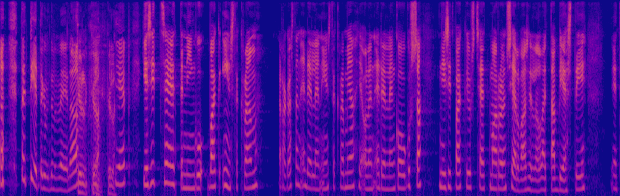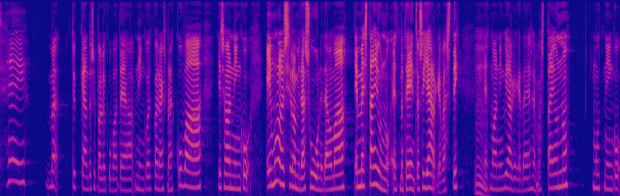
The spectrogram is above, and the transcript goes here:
tai tiedättekö, mitä mä meinaan? Kyllä, kyllä, kyllä. Jep. Ja sitten se, että niinku, vaikka Instagram, rakastan edelleen Instagramia ja olen edelleen koukussa, niin sitten vaikka just se, että mä oon siellä vaan sillä laittaa viestiä, että hei, mä tykkään tosi paljon kuvata ja niin kuin, että voidaanko mennä kuvaa. Ja se on niin kuin, ei mulla ole silloin mitään suunnitelmaa. En mä edes tajunnut, että mä tein tosi järkevästi. Mm. Että mä oon niin kuin jälkikäteen sen vasta tajunnut. Mutta niin kuin,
